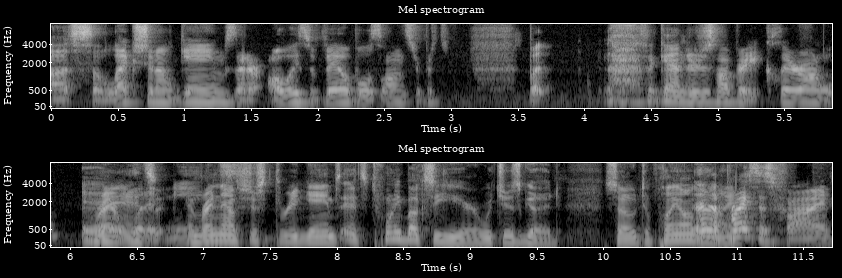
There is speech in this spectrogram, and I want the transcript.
a selection of games that are always available as long as they're. But again, they're just not very clear on it, Right. what it means. and right now it's just three games. It's twenty bucks a year, which is good. So to play And online, the price is fine.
